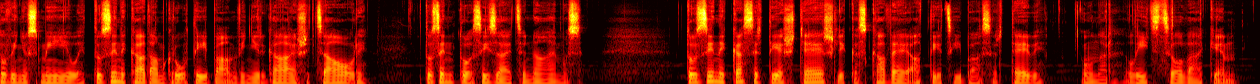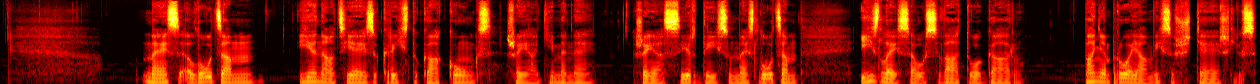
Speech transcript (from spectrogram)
tu viņus mīli, tu zini, kādām grūtībām viņi ir gājuši cauri, tu zini tos izaicinājumus. Tu zini, kas ir tieši ķēršļi, kas kavē attiecībās ar tevi un ar līdzcilvēkiem. Mēs lūdzam ienāc Jēzu Kristu kā kungs šajā ģimenē, šajā sirdīs, un mēs lūdzam izlai savu svēto garu, paņem projām visus šķēršļus,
